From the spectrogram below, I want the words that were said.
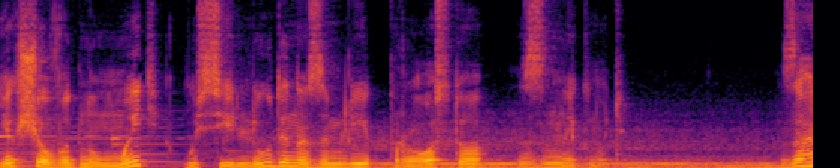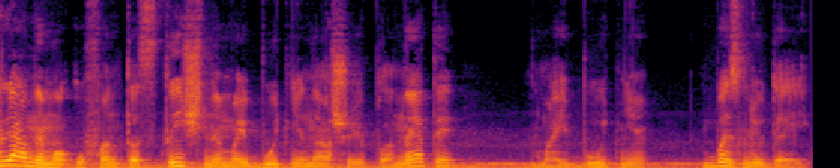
якщо в одну мить усі люди на землі просто зникнуть. Заглянемо у фантастичне майбутнє нашої планети, майбутнє без людей.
